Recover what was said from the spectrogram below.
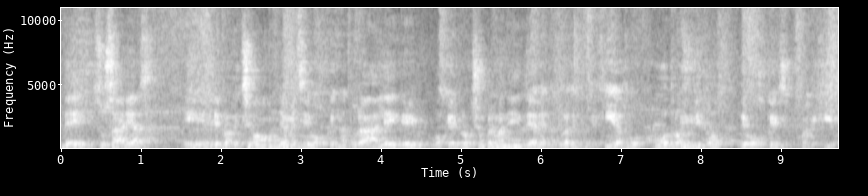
de sus áreas eh, de protección, llámese bosques naturales, eh, bosques de producción permanente, áreas naturales protegidas u, u otros tipos de bosques protegidos.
